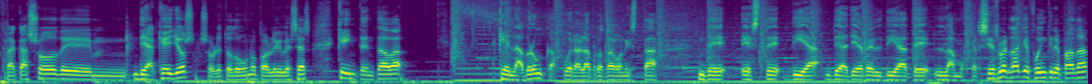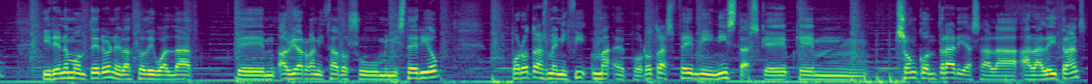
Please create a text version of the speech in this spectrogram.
fracaso de, de aquellos, sobre todo uno, Pablo Iglesias, que intentaba que la bronca fuera la protagonista de este día de ayer, el Día de la Mujer. Si es verdad que fue increpada Irene Montero en el acto de igualdad que había organizado su ministerio por otras, eh, por otras feministas que, que, mm, son contrarias a la, a la ley trans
